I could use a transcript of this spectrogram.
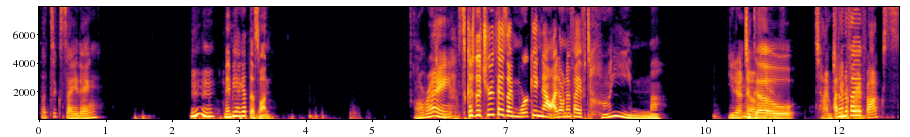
That's exciting. Mm, maybe I get this one. All right. Because the truth is, I'm working now. I don't know if I have time You don't to know have go. time to I don't get know a if I bread have- box.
